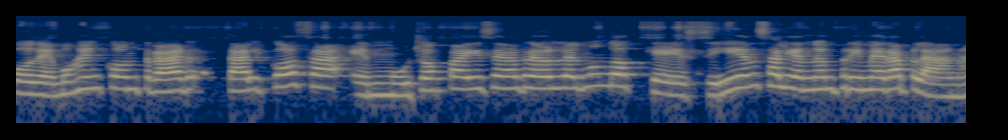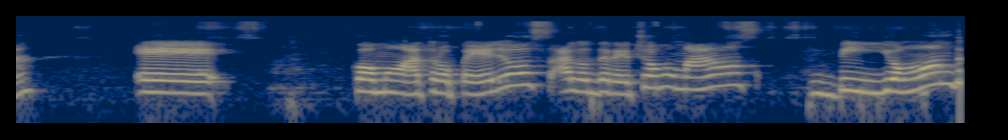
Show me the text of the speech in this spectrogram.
podemos encontrar tal cosa en muchos países alrededor del mundo que siguen saliendo en primera plana. Eh, como atropellos a los derechos humanos beyond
